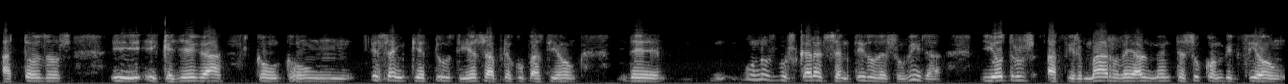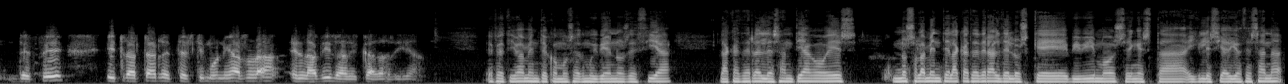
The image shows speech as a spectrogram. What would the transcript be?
a todos y, y que llega con, con esa inquietud y esa preocupación de unos buscar el sentido de su vida y otros afirmar realmente su convicción de fe y tratar de testimoniarla en la vida de cada día. Efectivamente, como usted muy bien nos decía, la Catedral de Santiago es no solamente la catedral de los que vivimos en esta iglesia diocesana,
